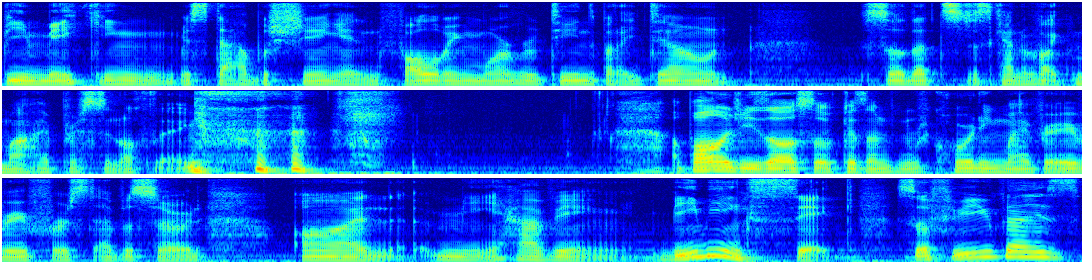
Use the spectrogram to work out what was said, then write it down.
be making, establishing, and following more routines, but I don't. So that's just kind of like my personal thing. Apologies also because I'm recording my very, very first episode on me having me being sick. So if you guys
